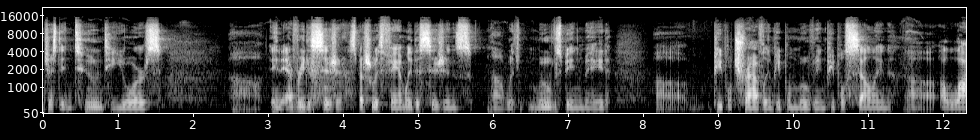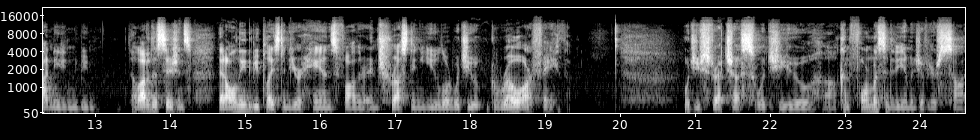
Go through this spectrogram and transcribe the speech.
just in tune to yours uh, in every decision, especially with family decisions, uh, with moves being made, uh, people traveling, people moving, people selling, uh, a lot needing to be. A lot of decisions that all need to be placed into your hands, Father, and trusting you, Lord. Would you grow our faith? Would you stretch us? Would you uh, conform us into the image of your Son?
